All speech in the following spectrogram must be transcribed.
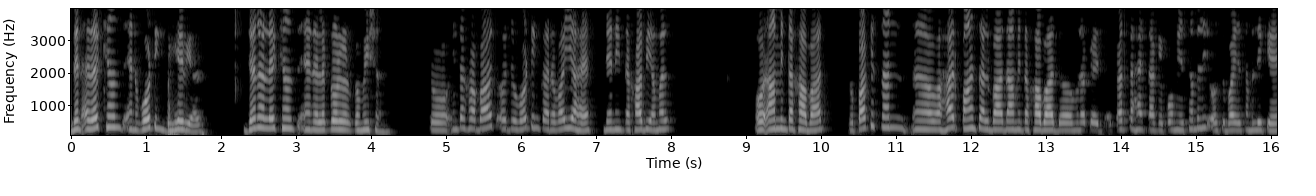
Then elections and voting behaviour جن الیکشنز اینڈ الیکٹرول کمیشن تو انتخابات اور جو ووٹنگ کا رویہ ہے یعنی انتخابی عمل اور عام انتخابات. تو پاکستان ہر پانچ سال بعد عام انتخابات منعقد کرتا ہے تاکہ قومی اسمبلی اور صوبائی اسمبلی کے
